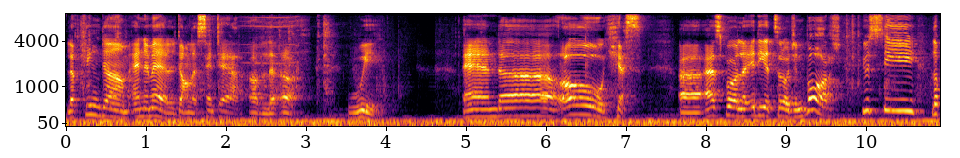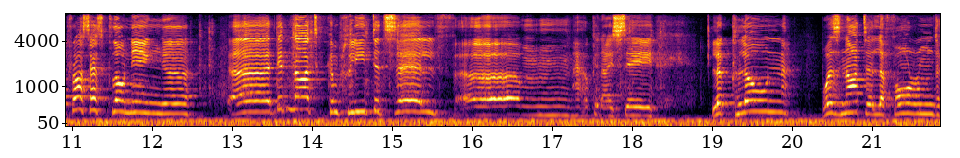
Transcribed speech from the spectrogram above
le kingdom animal dans le centre of the earth. Oui. And, uh, oh, yes. Uh, as for the idiot Trojan Borch, you see, the process cloning uh, uh, did not complete itself. Um, how can I say? The clone was not le formed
